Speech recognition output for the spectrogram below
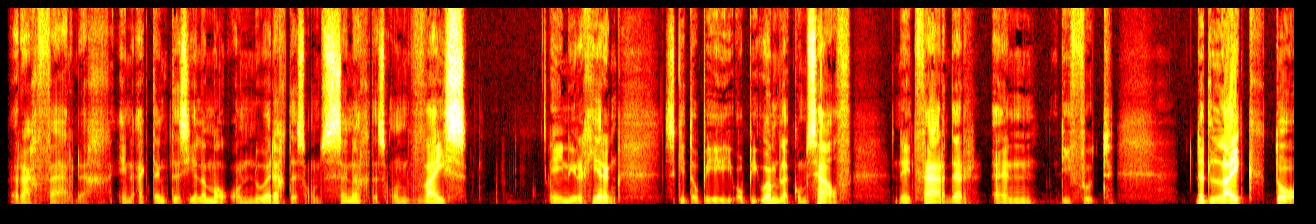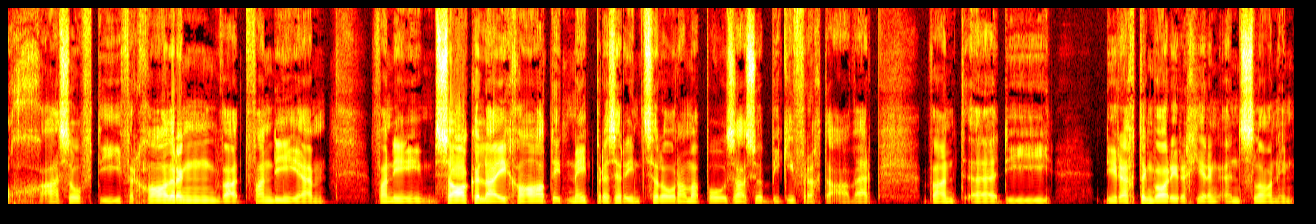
regverdig. En ek dink dis heeltemal onnodig, dis onsinnig, dis onwys en die regering skiet op die op die oomblik homself net verder in die voet. Dit lyk tog asof die vergadering wat van die um, van die sakelei gehad het met president Cyril Ramaphosa so bietjie vrugte afwerp want uh die die rigting waar die regering inslaan en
